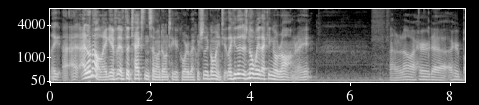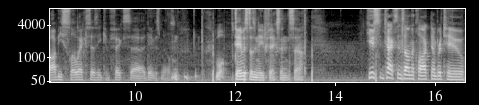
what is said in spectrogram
like, I, I don't know, like if if the Texans somehow don't take a quarterback, which they're going to, like, there's no way that can go wrong, right? I don't know. I heard uh, I heard Bobby Slowik says he can fix uh, Davis Mills. Well, Davis doesn't need fixing, so Houston Texans on the clock, number two.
